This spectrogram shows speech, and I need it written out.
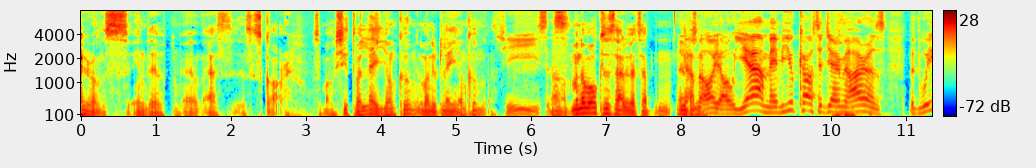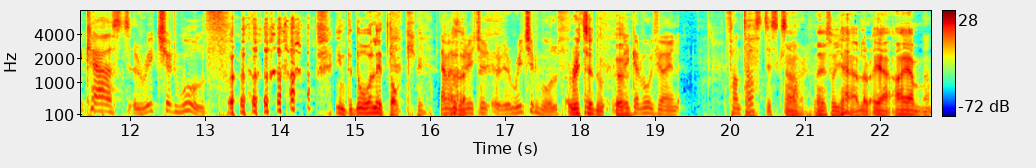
Irons in the, uh, as, Scar. Så bara, shit det var Lejonkungen. De hade gjort Lejonkungen. Jesus. Ja, men de var också så här, du vet, så här, Mm. Ja, så- men, oh, oh, yeah, maybe you casted Jeremy Irons, but we cast Richard Wolff. inte dåligt dock. Nej, men Richard, Richard Wolff. Richard, uh, Richard Wolff gör ju en fantastisk Ja, star. det är så jävla bra. Ja, ja, ja,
